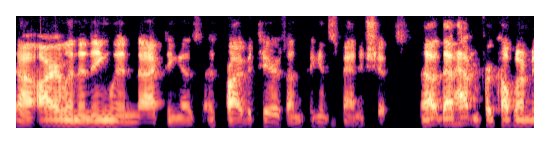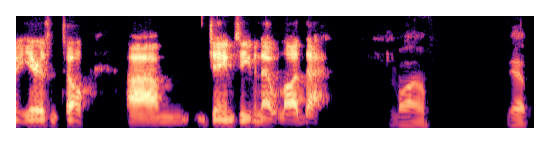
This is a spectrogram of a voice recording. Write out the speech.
uh, Ireland and England acting as, as privateers on against Spanish ships. That, that happened for a couple hundred years until um, James even outlawed that. Wow. Yep.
